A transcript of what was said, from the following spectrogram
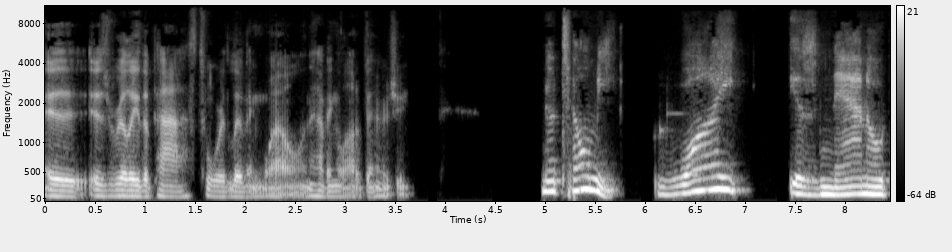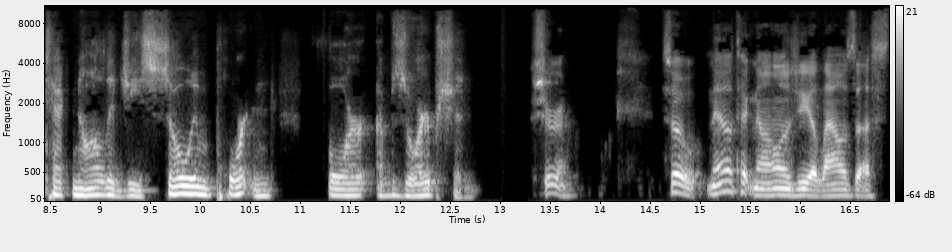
is, is really the path toward living well and having a lot of energy. Now tell me, why is nanotechnology so important for absorption? Sure. So, nanotechnology allows us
